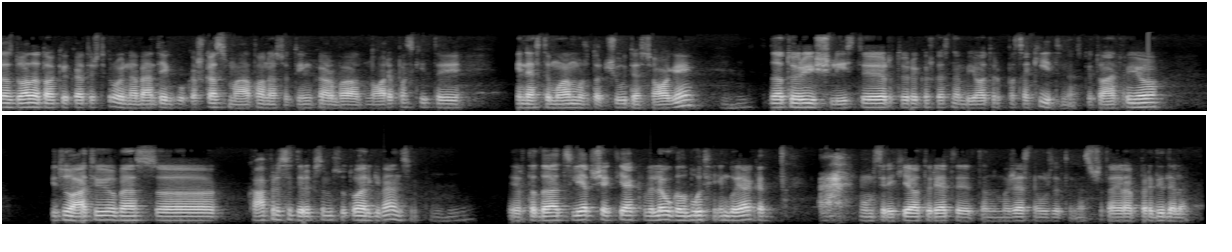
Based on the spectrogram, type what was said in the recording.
tas duoda tokį, kad iš tikrųjų, nebent jeigu kažkas mato, nesutinka arba nori pasakyti, tai nestimuojam užduočių tiesiogiai, mhm. tada turi išlysti ir turi kažkas nebijoti ir pasakyti, nes kitu atveju, kitu atveju mes uh, ką prisidirbsim, su tuo ir gyvensim. Mhm. Ir tada atsilieps šiek tiek vėliau galbūt eigoje, kad ah, mums reikėjo turėti ten mažesnį užduotį, nes šita yra per didelė. Mhm.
